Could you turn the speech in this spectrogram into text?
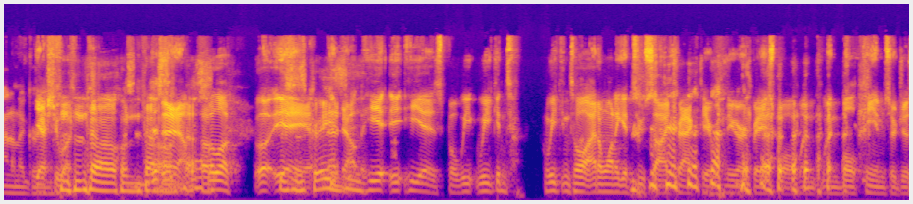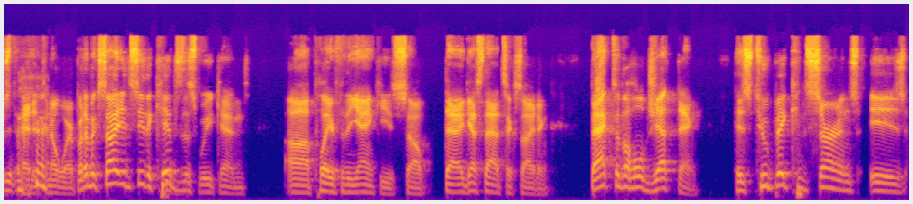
I don't agree. Yes, you would. no, no, No, this no, no. no. But look, well, yeah, This is yeah, crazy. No, he he is, but we we can we can talk. I don't want to get too sidetracked here with New York baseball when when both teams are just headed to nowhere. But I'm excited to see the kids this weekend uh, play for the Yankees. So that, I guess that's exciting. Back to the whole Jet thing. His two big concerns is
